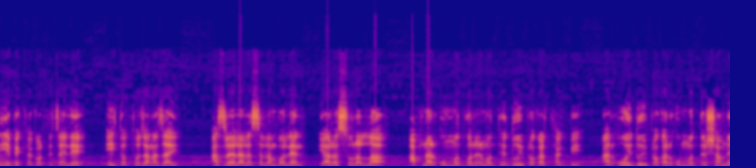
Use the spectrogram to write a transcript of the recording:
নিয়ে ব্যাখ্যা করতে চাইলে এই তথ্য জানা যায়। আজরাইল আল্লাহ সাল্লাম বলেন, ইয়া রসুল আল্লাহ আপনার উম্মতগণের মধ্যে দুই প্রকার থাকবে, আর ওই দুই প্রকার উম্মতদের সামনে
